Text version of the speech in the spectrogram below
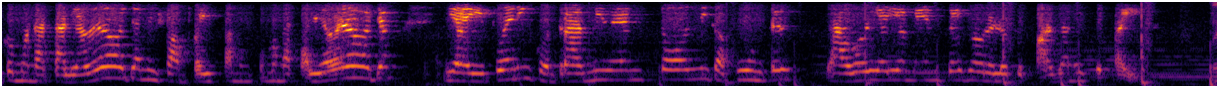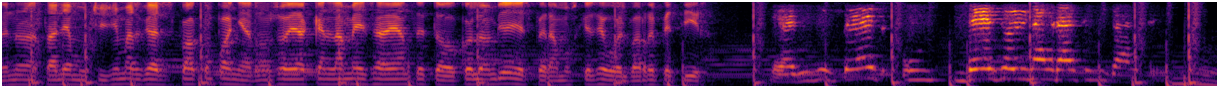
como Natalia Bedoya, mi fanpage también como Natalia Bedoya, y ahí pueden encontrarme y ven todos mis apuntes que hago diariamente sobre lo que pasa en este país. Bueno, Natalia, muchísimas gracias por acompañarnos hoy acá en la mesa de Ante Todo Colombia y esperamos que se vuelva a repetir. Gracias a ustedes, un beso y un abrazo gigante.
